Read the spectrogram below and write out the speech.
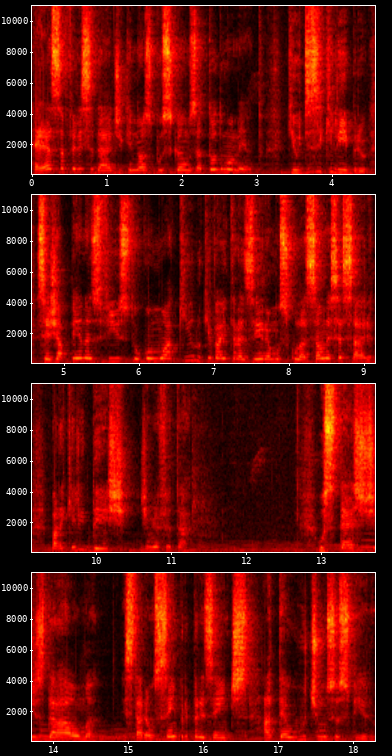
É essa felicidade que nós buscamos a todo momento, que o desequilíbrio seja apenas visto como aquilo que vai trazer a musculação necessária para que ele deixe de me afetar. Os testes da alma estarão sempre presentes até o último suspiro,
